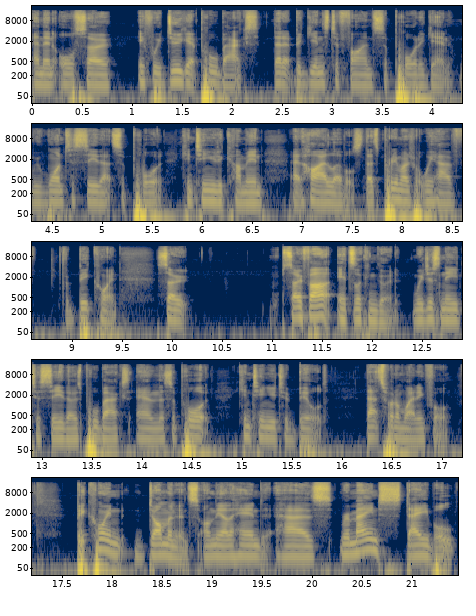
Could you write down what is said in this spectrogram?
and then also if we do get pullbacks, that it begins to find support again. We want to see that support continue to come in at higher levels. That's pretty much what we have for Bitcoin. So so far it's looking good. We just need to see those pullbacks and the support continue to build. That's what I'm waiting for. Bitcoin dominance, on the other hand, has remained stable.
